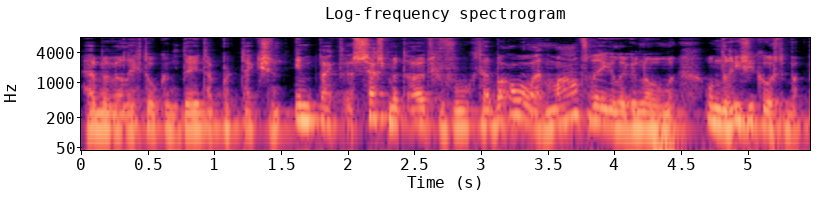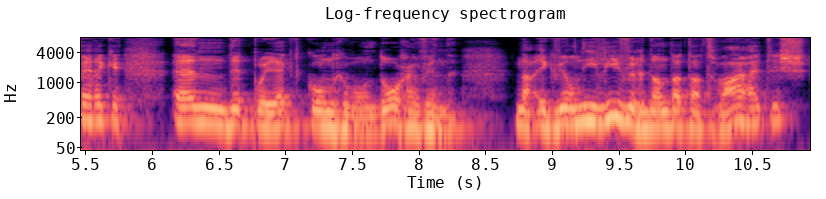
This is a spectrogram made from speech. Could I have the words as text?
hebben wellicht ook een data protection impact assessment uitgevoerd, hebben allerlei maatregelen genomen om de risico's te beperken. En dit project kon gewoon doorgang vinden. Nou, ik wil niet liever dan dat dat waarheid is.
